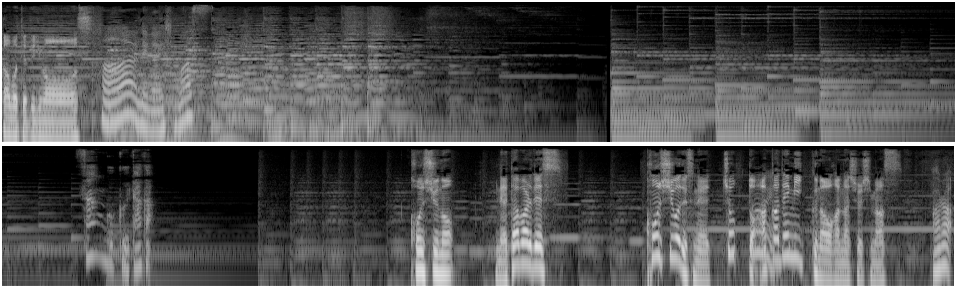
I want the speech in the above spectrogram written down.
頑張ってやっていきます。はい、お願いします。三国だが。今週のネタバレです。今週はですね、ちょっとアカデミックなお話をします。あら。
